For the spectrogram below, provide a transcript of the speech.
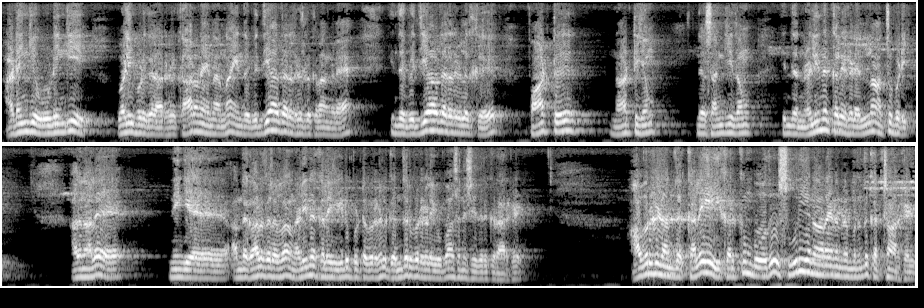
அடங்கி ஒடுங்கி வழிபடுகிறார்கள். காரணம் என்னன்னா இந்த வித்யாதரர்கள் இருக்கிறாங்களே இந்த வித்யாதரர்களுக்கு பாட்டு நாட்டியம் இந்த சங்கீதம் இந்த நளின கலைகள் எல்லாம் அத்துப்படி அதனால நீங்க அந்த காலத்துல எல்லாம் நளின கலையில் ஈடுபட்டவர்கள் கந்தர்வர்களை உபாசனை செய்திருக்கிறார்கள். அவர்கள் அந்த கலையை கற்கும் போது சூரிய நாராயணனிடமிருந்து கற்றார்கள்.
